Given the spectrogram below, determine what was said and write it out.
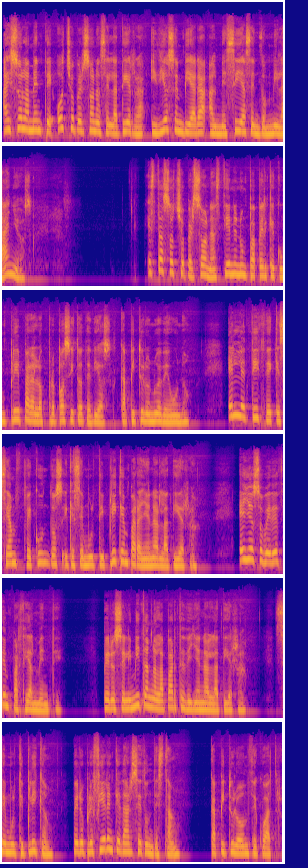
Hay solamente ocho personas en la tierra y Dios enviará al Mesías en dos mil años. Estas ocho personas tienen un papel que cumplir para los propósitos de Dios, capítulo 9.1. Él les dice que sean fecundos y que se multipliquen para llenar la tierra. Ellos obedecen parcialmente, pero se limitan a la parte de llenar la tierra. Se multiplican, pero prefieren quedarse donde están. Capítulo 11.4.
